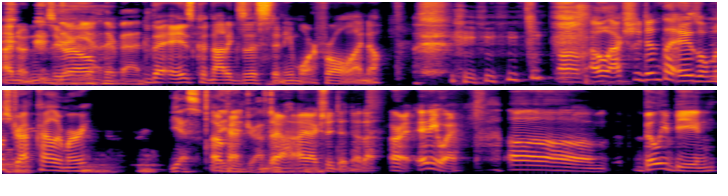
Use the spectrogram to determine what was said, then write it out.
I know zero. yeah, they're bad. The A's could not exist anymore, for all I know. um, oh, actually, didn't the A's almost draft Kyler Murray? Yes. They Okay. did draft him. Yeah, I actually did know that. All right. Anyway, um, Billy Beane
